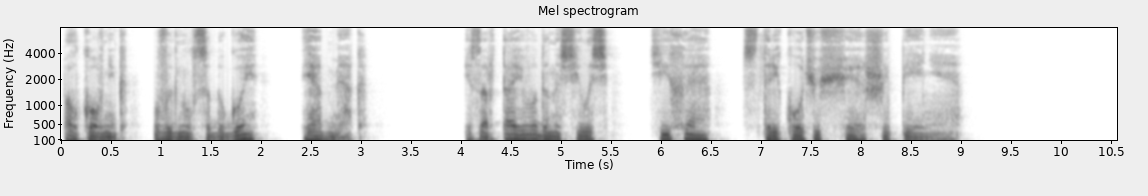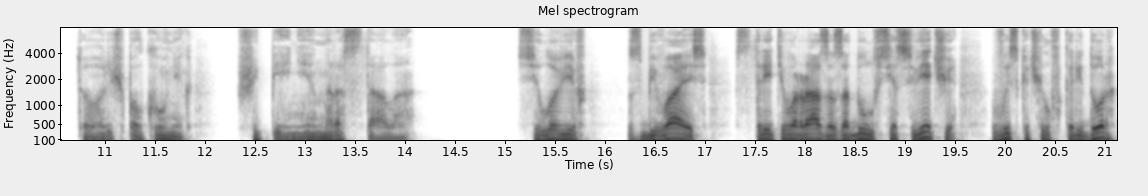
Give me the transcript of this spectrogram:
Полковник выгнулся дугой и обмяк. Изо рта его доносилось тихое, стрекочущее шипение. «Товарищ полковник!» Шипение нарастало. Силовьев, сбиваясь, с третьего раза задул все свечи, выскочил в коридор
